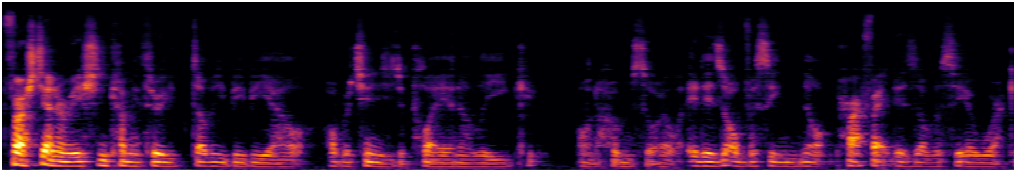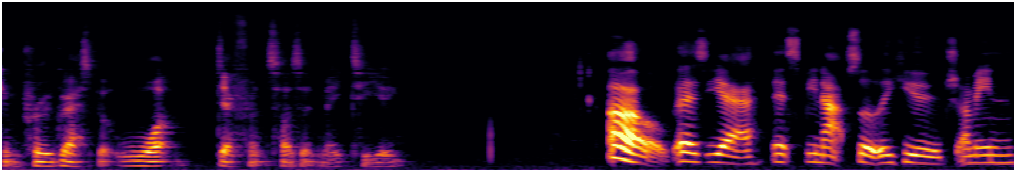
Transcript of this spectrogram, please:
first generation coming through WBBL opportunity to play in a league on home soil. It is obviously not perfect. It is obviously a work in progress. But what difference has it made to you? Oh, it's, yeah, it's been absolutely huge. I mean,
